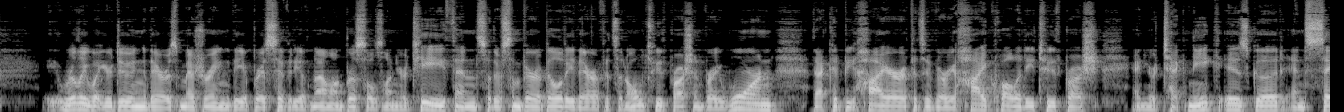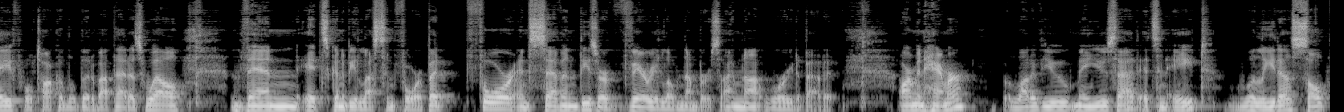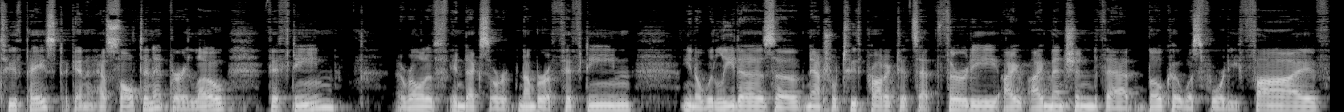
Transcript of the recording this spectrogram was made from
Really, what you're doing there is measuring the abrasivity of nylon bristles on your teeth. And so there's some variability there. If it's an old toothbrush and very worn, that could be higher. If it's a very high quality toothbrush and your technique is good and safe, we'll talk a little bit about that as well, then it's going to be less than four. But four and seven, these are very low numbers. I'm not worried about it. Arm & Hammer, a lot of you may use that. It's an 8. Weleda salt toothpaste. Again, it has salt in it, very low. 15, a relative index or number of 15. You know, Weleda is a natural tooth product. It's at 30. I, I mentioned that Boca was 45.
